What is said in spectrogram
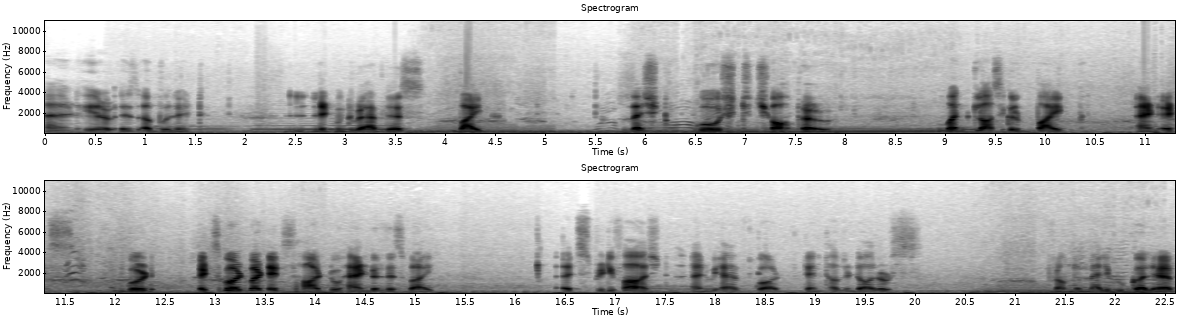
and here is a bullet let me grab this bike. West Coast Chopper. One classical bike and it's good. It's good but it's hard to handle this bike. It's pretty fast and we have got $10,000 from the Malibu Club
